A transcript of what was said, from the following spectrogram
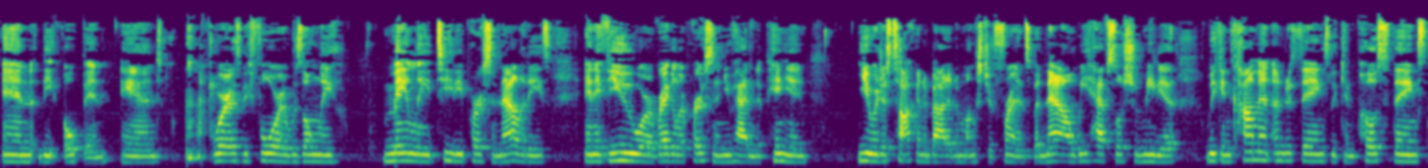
in the open. And whereas before it was only mainly TV personalities, and if you were a regular person, you had an opinion, you were just talking about it amongst your friends. But now we have social media. We can comment under things, we can post things,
